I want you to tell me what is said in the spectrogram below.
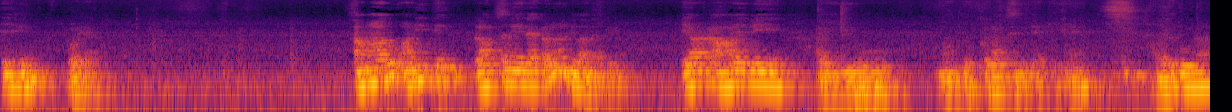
ඒකෙන් පොඩයක්. සමහරු අනිත්‍ය ලක්ෂණය දැකලා නිවන් දකිනවා. එයාට ආයේ මේ අයියෝ මම දුක්ඛ ලක්ෂණ දැකේ නෑ. හරි දුනා.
